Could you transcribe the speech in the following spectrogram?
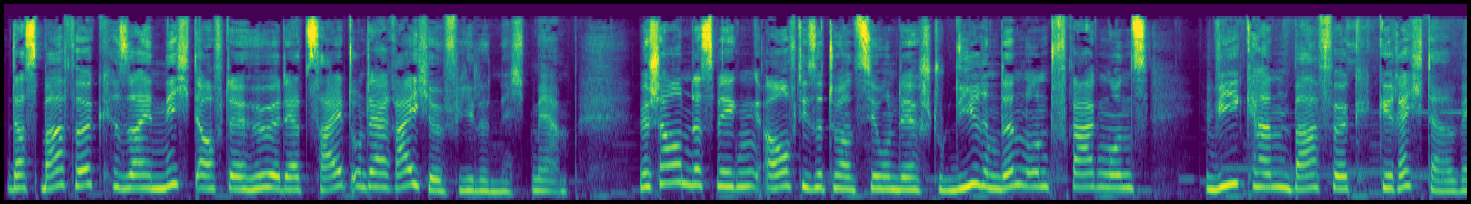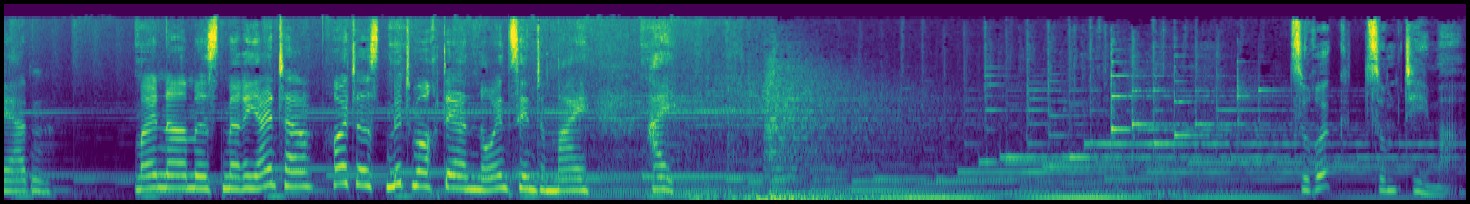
Das BAföG sei nicht auf der Höhe der Zeit und erreiche viele nicht mehr. Wir schauen deswegen auf die Situation der Studierenden und fragen uns, wie kann BAföG gerechter werden? Mein Name ist Marianta. Heute ist Mittwoch, der 19. Mai. Hi. Zurück zum Thema.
